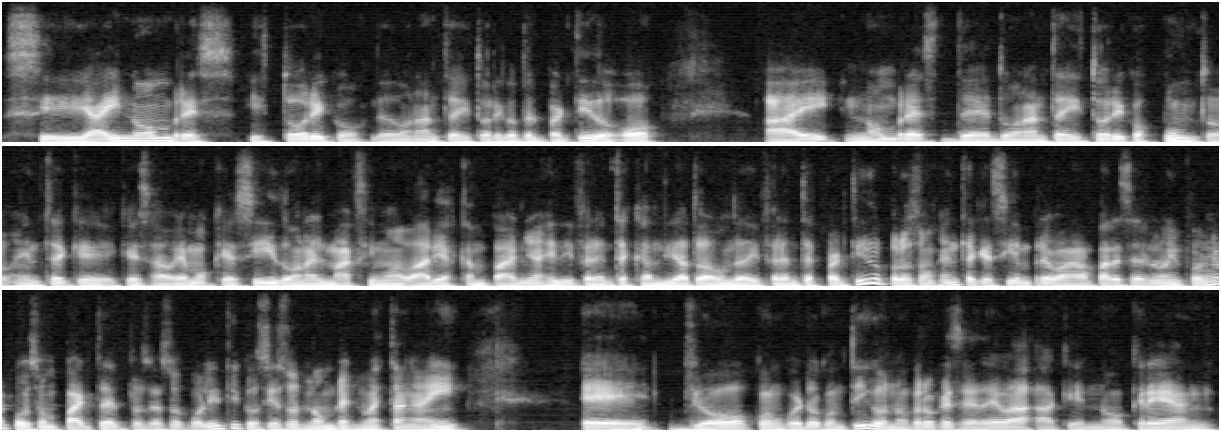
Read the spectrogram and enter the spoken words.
si hay nombres históricos de donantes históricos del partido o hay nombres de donantes históricos, puntos, gente que, sabemos que sí dona el máximo a varias campañas y diferentes candidatos aún de diferentes partidos, pero son gente que siempre van a aparecer en los informes porque son parte del proceso político. Si esos nombres no están ahí, eh, yo concuerdo contigo, no creo que se deba a que no crean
